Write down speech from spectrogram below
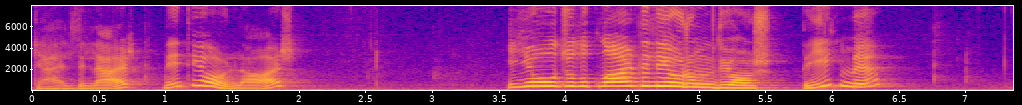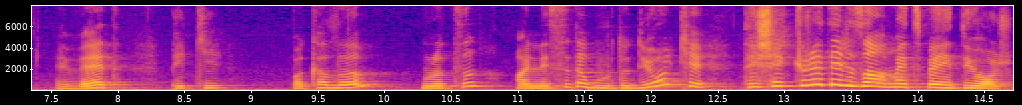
geldiler. Ne diyorlar? İyi yolculuklar diliyorum diyor. Değil mi? Evet. Peki bakalım Murat'ın annesi de burada diyor ki teşekkür ederiz Ahmet Bey diyor.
